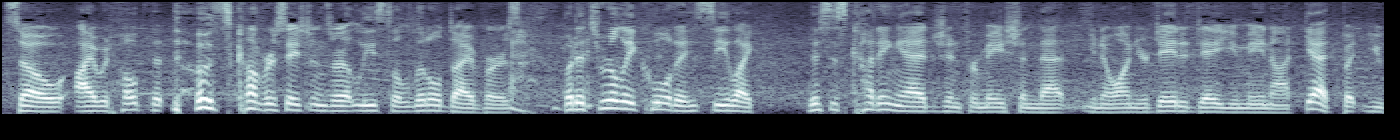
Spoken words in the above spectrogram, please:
So I would hope that those conversations are at least a little diverse. But it's really cool to see, like, this is cutting edge information that, you know, on your day to day you may not get, but you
